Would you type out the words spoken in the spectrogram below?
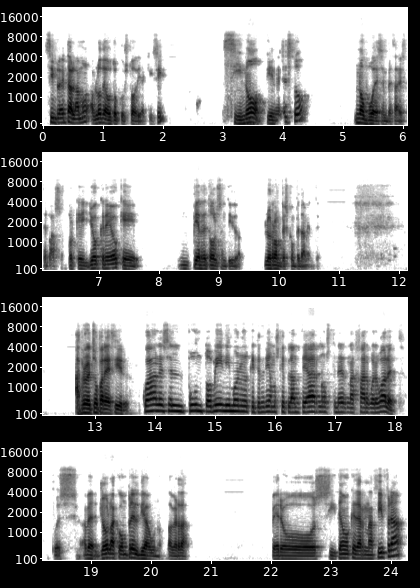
simplemente hablamos, hablo de autocustodia aquí, ¿sí? Si no tienes esto, no puedes empezar este paso, porque yo creo que pierde todo el sentido, lo rompes completamente. Aprovecho para decir, ¿cuál es el punto mínimo en el que tendríamos que plantearnos tener una hardware wallet? Pues, a ver, yo la compré el día uno, la verdad. Pero si tengo que dar una cifra,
